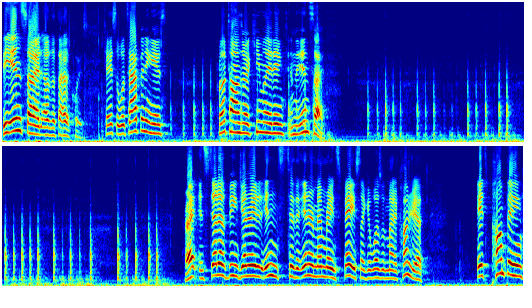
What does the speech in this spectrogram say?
the inside of the thylakoids. Okay, so what's happening is protons are accumulating in the inside. Right? Instead of being generated into the inner membrane space like it was with mitochondria, it's pumping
